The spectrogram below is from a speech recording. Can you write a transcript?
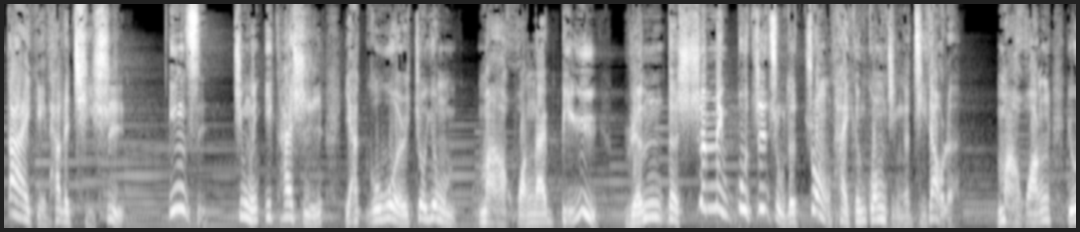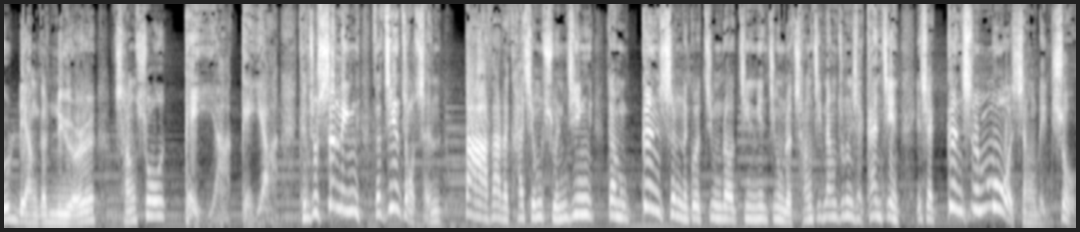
带给他的启示。因此，经文一开始，亚古尔就用蚂蝗来比喻。人的生命不知主的状态跟光景，而提到了蚂蝗有两个女儿，常说给呀给呀。恳求圣灵在今天早晨大大的开启我们属灵经，让我们更深能够进入到今天进入的场景当中，一起来看见，一起来更深默想领受。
